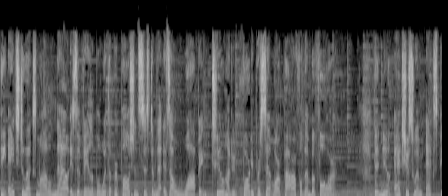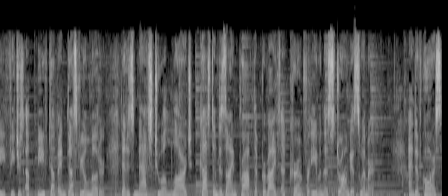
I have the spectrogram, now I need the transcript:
The H2X model now is available with a propulsion system that is a whopping 240% more powerful than before. The new ExtraSwim XP features a beefed up industrial motor that is matched to a large, custom designed prop that provides a current for even the strongest swimmer. And of course,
